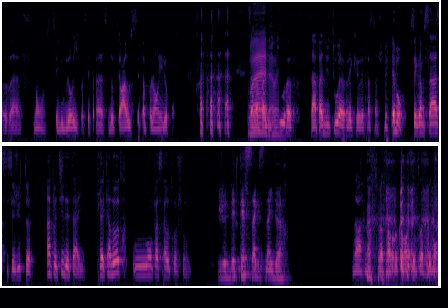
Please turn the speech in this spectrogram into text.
Euh, bah, pff, non, c'est Hugh Glory, quoi. C'est pas, c'est Dr House, c'est pas Paul-Henri Lecomte. ça va Ouais, pas bah du ouais. tout, euh, ça va pas du tout avec euh, le personnage. Mais bon, c'est comme ça. C'est c'est juste un petit détail. Quelqu'un d'autre ou on passe à autre chose? Je déteste Zack Snyder. Non, non, tu vas pas recommencer, toi. C'est bon.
